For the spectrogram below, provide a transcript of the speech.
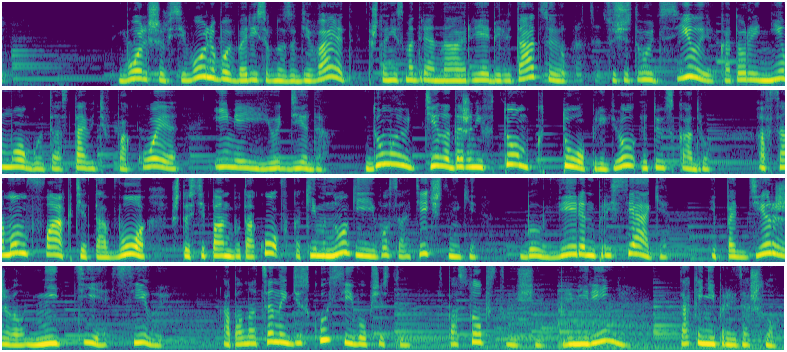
Больше всего Любовь Борисовну задевает, что, несмотря на реабилитацию, существуют силы, которые не могут оставить в покое имя ее деда. Думаю, дело даже не в том, кто привел эту эскадру, а в самом факте того, что Степан Бутаков, как и многие его соотечественники, был верен присяге и поддерживал не те силы, а полноценной дискуссии в обществе, способствующей примирению, так и не произошло.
